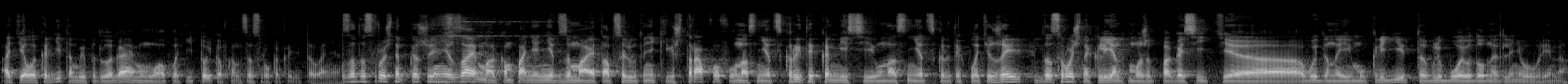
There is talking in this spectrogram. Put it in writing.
а тело кредита мы предлагаем ему оплатить только в конце срока кредитования. За досрочное погашение займа компания не взимает абсолютно никаких штрафов, у нас нет скрытых комиссий, у нас нет скрытых платежей. Досрочно клиент может погасить э, выданный ему кредит в любое удобное для него время.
